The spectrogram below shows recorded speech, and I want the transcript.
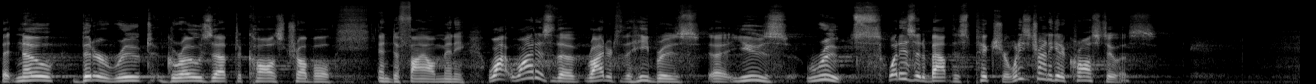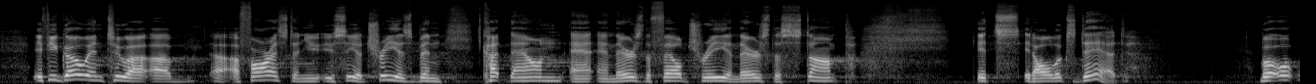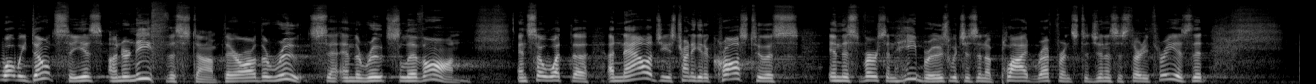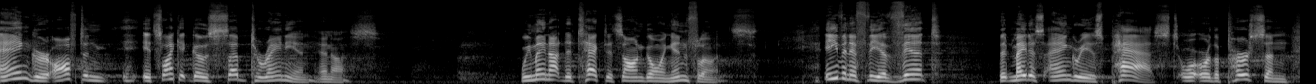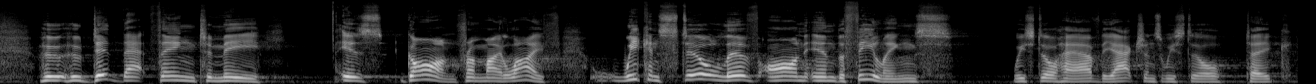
that no bitter root grows up to cause trouble and defile many. Why, why does the writer to the Hebrews uh, use roots? What is it about this picture? What is he trying to get across to us? If you go into a, a, a forest and you, you, see a tree has been cut down, and, and there's the felled tree and there's the stump, it's, it all looks dead. But what we don't see is underneath the stump, there are the roots, and the roots live on. And so, what the analogy is trying to get across to us in this verse in Hebrews, which is an applied reference to Genesis 33, is that anger often, it's like it goes subterranean in us. We may not detect its ongoing influence. Even if the event that made us angry is past, or, or the person who, who did that thing to me is gone from my life, we can still live on in the feelings we still have, the actions we still take,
